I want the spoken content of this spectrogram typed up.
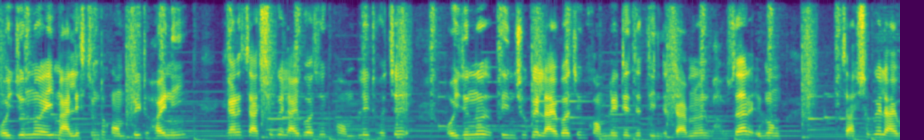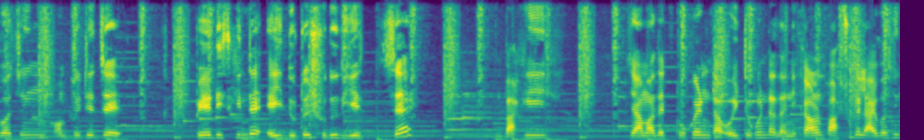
ওই জন্য এই মাইলস্টোনটা কমপ্লিট হয়নি। এখানে চারশোকে লাইভ ওয়াচিং কমপ্লিট হচ্ছে। ওই জন্য তিনশোকে লাইভ ওয়াচিং কমপ্লিটের যে তিনটে টার্মিনাল ভাউচার এবং চারশোকে লাইভ ওয়াচিং কমপ্লিটের যে পেড স্ক্রিনটা এই দুটোই শুধু দিয়েছে। বাকি যে আমাদের টোকেনটা ওই টোকেনটা দেয়নি। কারণ পাঁচশোকে লাইভ ওয়াচিং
